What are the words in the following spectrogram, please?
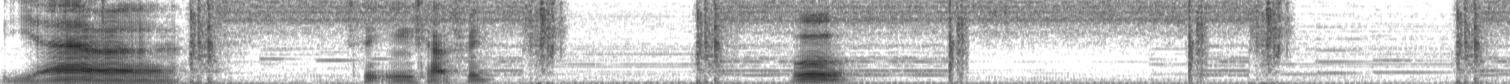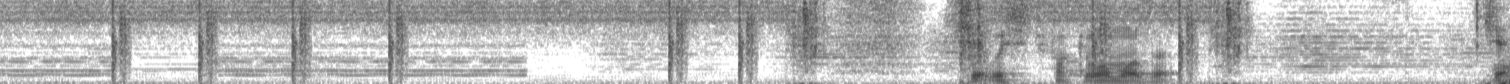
Yeah. You think you can catch me? Whoa. Shit, which fucking one was it? Shit.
